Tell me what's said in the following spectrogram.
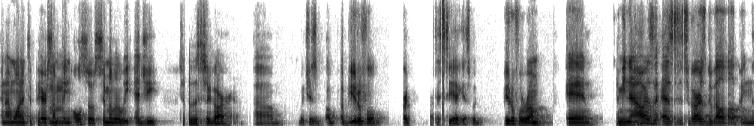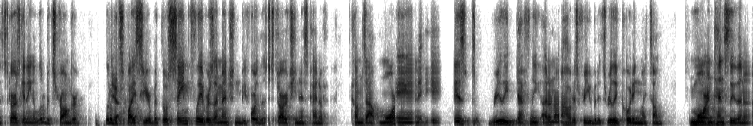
and I wanted to pair Mm. something also similarly edgy to the cigar, um, which is a, a beautiful to see, I guess, but beautiful rum. And I mean, now as as the cigar is developing, the cigar is getting a little bit stronger, a little Yeah. bit spicier, but those same flavors I mentioned before, the starchiness kind of comes out more, and it is really definitely. I don't know how it is for you, but it's really coating my tongue more intensely than it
